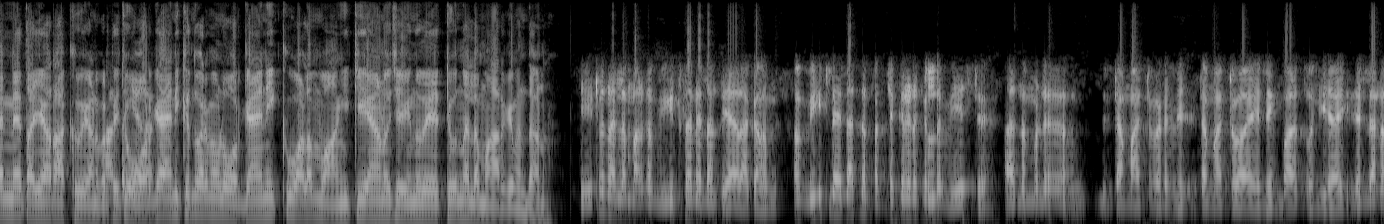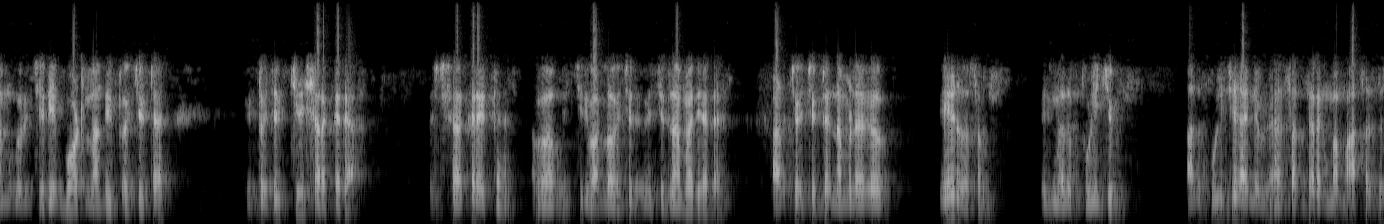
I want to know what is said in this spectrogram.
തന്നെ തയ്യാറാക്കുകയാണ്. പ്രത്യേകിച്ച് ഓർഗാനിക് എന്ന് പറയുമ്പോൾ ഓർഗാനിക് വളം വാങ്ങിക്കുകയാണോ ചെയ്യുന്നത്. ഏറ്റവും നല്ല മാർഗം എന്താണ്? ഏറ്റവും നല്ല മാർഗം വീട്ടിൽ തന്നെ എല്ലാം തയ്യാറാക്കണം. ആ വീട്ടിലെ എല്ലാത്തിനും പച്ചക്കറികളുടെ വേസ്റ്റ് അത് നമ്മൾ ടൊമാറ്റോയുടെ ടൊമാറ്റോ അല്ലെങ്കിൽ വാഴത്തൊലിയായി ഇതെല്ലാം നമുക്ക് ഒരു ചെറിയ ബോട്ടിലിനകത്ത് ഇട്ട് വെച്ചിട്ട് ഇട്ട് വെച്ചിട്ട് ഇച്ചിരി ശർക്കര ശർക്കര ഇട്ട് ഇച്ചിരി വെള്ളം വെച്ചിട്ട് വെച്ചിരുന്നാൽ മതി അത്. അടച്ചു വെച്ചിട്ട് നമ്മളൊരു ഏഴ് ദിവസം അത് പുളിക്കും. അത് പുളിച്ച് അതിന് സത്ത് ഇറങ്ങുമ്പം ആ സത്ത്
